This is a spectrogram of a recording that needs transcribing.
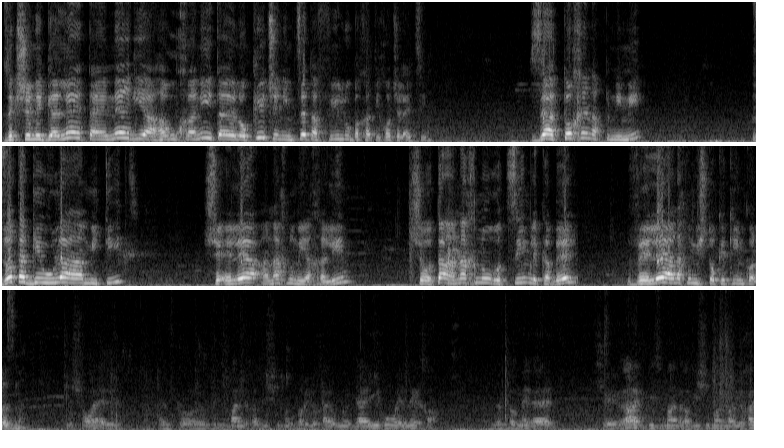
זה כשנגלה את האנרגיה הרוחנית האלוקית שנמצאת אפילו בחתיכות של העצים. זה התוכן הפנימי, זאת הגאולה האמיתית שאליה אנחנו מייחלים, שאותה אנחנו רוצים לקבל ואליה אנחנו משתוקקים כל הזמן. שואל, אז בזמן רבי שמעון בר יוחאי אומר, יאירו עיניך. זאת אומרת שרק בזמן רבי שמעון בר יוחאי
